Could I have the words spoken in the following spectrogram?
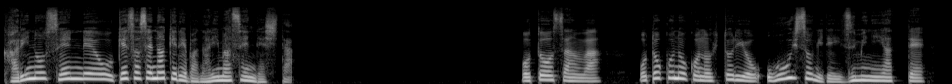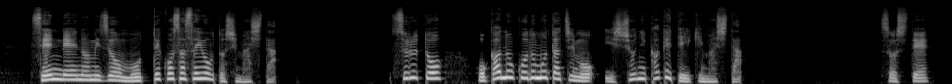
仮の洗礼を受けさせなければなりませんでした。お父さんは男の子の一人を大急ぎで泉にやって洗礼の水を持ってこさせようとしました。すると他の子供たちも一緒にかけていきました。そして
